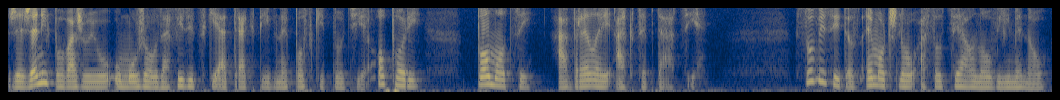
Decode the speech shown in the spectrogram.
že ženy považujú u mužov za fyzicky atraktívne poskytnutie opory, pomoci a vrelej akceptácie. Súvisí to s emočnou a sociálnou výmenou,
